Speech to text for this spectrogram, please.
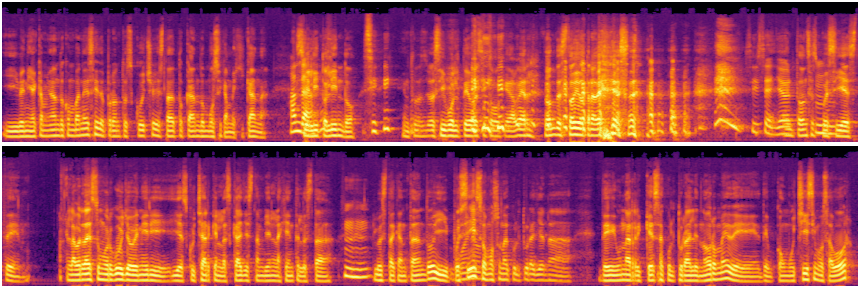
y, venía caminando con Vanessa y de pronto escucho y estaba tocando música mexicana. Cielito lindo. Sí. Entonces yo así volteo así como que, a ver, ¿dónde estoy otra vez? sí, señor. Entonces, pues sí, este, la verdad es un orgullo venir y, escuchar que en las calles también la gente lo está, lo está cantando y pues sí, somos una cultura llena de una riqueza cultural enorme, de, con muchísimo sabor.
